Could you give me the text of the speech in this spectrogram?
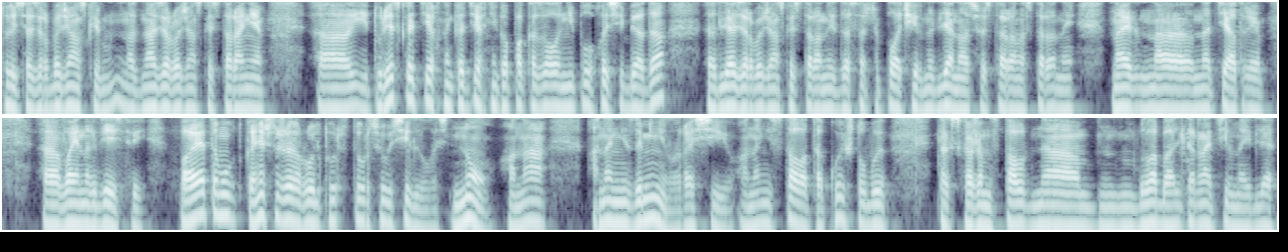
то есть азербайджанской, на азербайджанской стороне. А, и турецкая техника, техника показала неплохо себя, да, для азербайджанской стороны достаточно плачевно для нашей стороны, стороны на, на, на театре а, военных действий. Поэтому, конечно же, роль Тур Турции усилилась, но она, она не заменила Россию, она не стала такой, чтобы, так скажем, стала, была бы альтернативной для,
